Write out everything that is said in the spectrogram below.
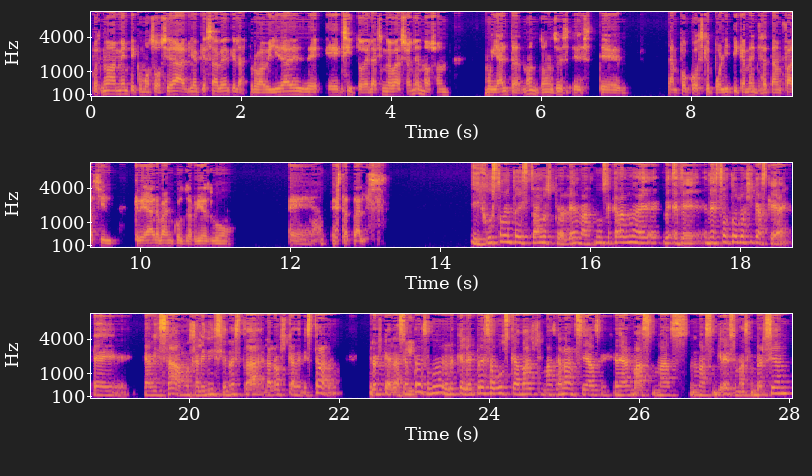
pues nuevamente como sociedad habría que saber que las probabilidades de éxito de las innovaciones no son muy altas, ¿no? Entonces, este, tampoco es que políticamente sea tan fácil crear bancos de riesgo eh, estatales. Y justamente ahí están los problemas, ¿no? cada una en estas dos lógicas que, que, avisábamos al inicio, ¿no? Está la lógica del Estado, lógica de las empresas, ¿no? Que la empresa busca más, más ganancias, generar más, más, más ingresos, más inversión.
